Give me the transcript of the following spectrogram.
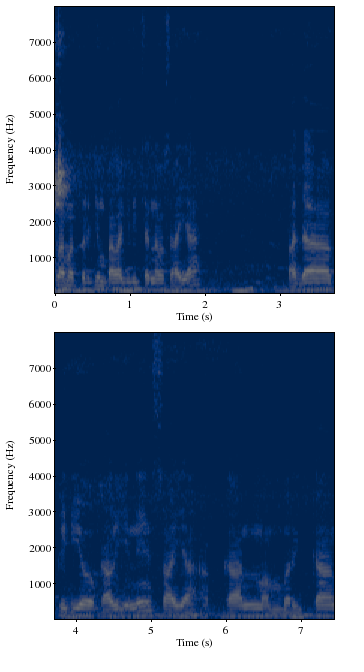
Selamat berjumpa lagi di channel saya. Pada video kali ini saya akan memberikan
